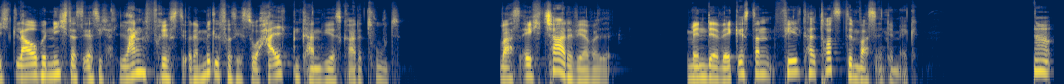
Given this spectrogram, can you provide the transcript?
ich glaube nicht, dass er sich langfristig oder mittelfristig so halten kann, wie er es gerade tut. Was echt schade wäre, weil wenn der weg ist, dann fehlt halt trotzdem was in dem Eck. Ja.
